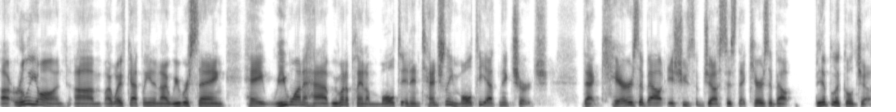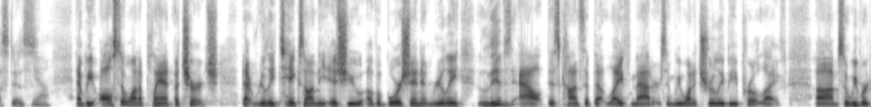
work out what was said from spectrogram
uh, early on, um, my wife Kathleen and I, we were saying, "Hey, we want to have, we want to plan a multi, an intentionally multi-ethnic church that cares about issues of justice, that cares about biblical justice, Yeah. and we also want to plant a church that really takes on the issue of abortion and really lives out this concept that life matters. And we want to truly be pro life. Um, so we were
